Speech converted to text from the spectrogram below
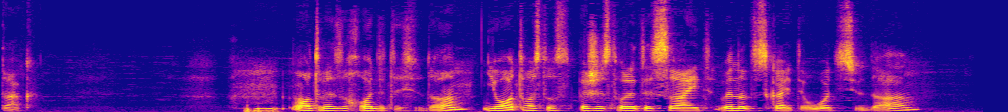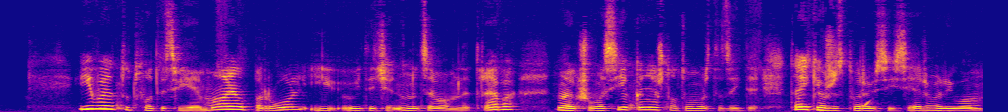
Так. От ви заходите сюди. І от вас тут пише створити сайт. Ви натискаєте от сюди. І ви тут вводите свій емайл, пароль і вийти, ну це вам не треба. Ну, якщо у вас є, звісно, то ви можете зайти. Так як я вже створив свій сервер і вам,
